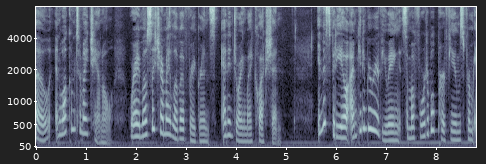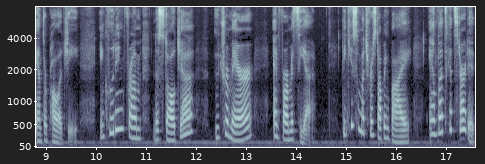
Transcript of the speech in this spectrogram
Hello, and welcome to my channel, where I mostly share my love of fragrance and enjoying my collection. In this video, I'm going to be reviewing some affordable perfumes from Anthropologie, including from Nostalgia, Outremer, and Pharmacia. Thank you so much for stopping by, and let's get started.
